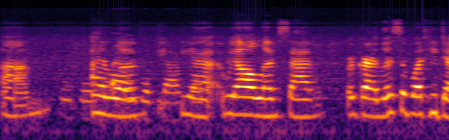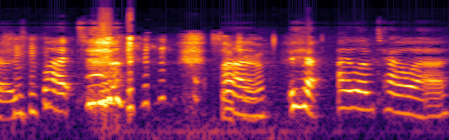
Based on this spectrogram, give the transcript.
Um Mhm. I always love, Sav, yeah, we all love Sav regardless of what he does. But so Um, true. Yeah, I loved how uh,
